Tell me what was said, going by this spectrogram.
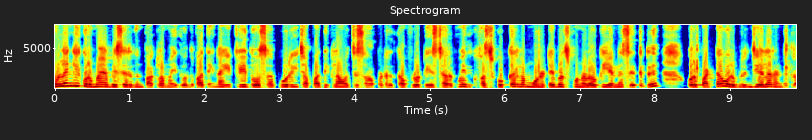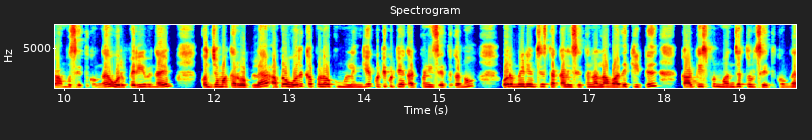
முள்ளங்கி குருமா எப்படி செய்யறதுன்னு பார்க்கலாமா? இது வந்து பாத்தீங்கன்னா இட்லி தோசை பூரி சப்பாத்திக்கெல்லாம் வச்சு சாப்பிட்றதுக்கு அவ்வளோ டேஸ்டா இருக்கும்? இதுக்கு ஃபர்ஸ்ட் குக்கர்ல மூணு டேபிள் ஸ்பூன் அளவுக்கு எண்ணெய் சேர்த்துட்டு ஒரு பட்டை ஒரு பிரிஞ்சி எல்லாம் ரெண்டு கிராம்பு சேர்த்துக்கோங்க. ஒரு பெரிய வெங்காயம் கொஞ்சமா கருவேப்பிலை அப்புறம் ஒரு கப் அளவுக்கு முள்ளங்கியை குட்டி குட்டியா கட் பண்ணி சேர்த்துக்கணும். ஒரு மீடியம் சைஸ் தக்காளி சேர்த்து நல்லா வதக்கிட்டு கால் டீஸ்பூன் மஞ்சத்தூள் சேர்த்துக்கோங்க.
